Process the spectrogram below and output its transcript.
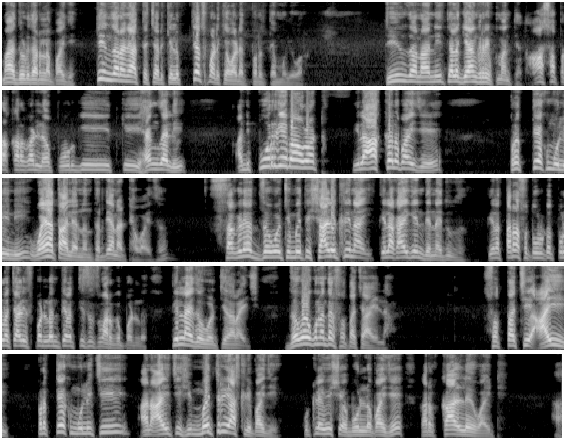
माझ्या जोडीदाराला पाहिजे. तीन जणांनी अत्याचार केलं त्याच पडक्या वाड्यात परत त्या मुलीवर. तीन जणांनी त्याला गँगरेप म्हणतात. असा प्रकार घडला पोरगी इतकी हँग झाली. आणि पोरगी बावळट तिला अक्कल पाहिजे. प्रत्येक मुलीनी वयात आल्यानंतर ध्यानात ठेवायचं. सगळ्यात जवळची म्हणजे ती शाळेतली नाही. तिला काय घेणं देणं नाही तुझं. तिला त्रास होतो उलट तुला चाळीस पडलं आणि तिला तीसच मार्ग पडलं. तिला नाही जवळची राहायची. जवळ कोणा तर स्वतःच्या आईला. स्वतःची आई प्रत्येक मुलीची आणि आईची ही मैत्री असली पाहिजे. कुठल्या विषय बोललं पाहिजे कारण काळ लय वाईट हा.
